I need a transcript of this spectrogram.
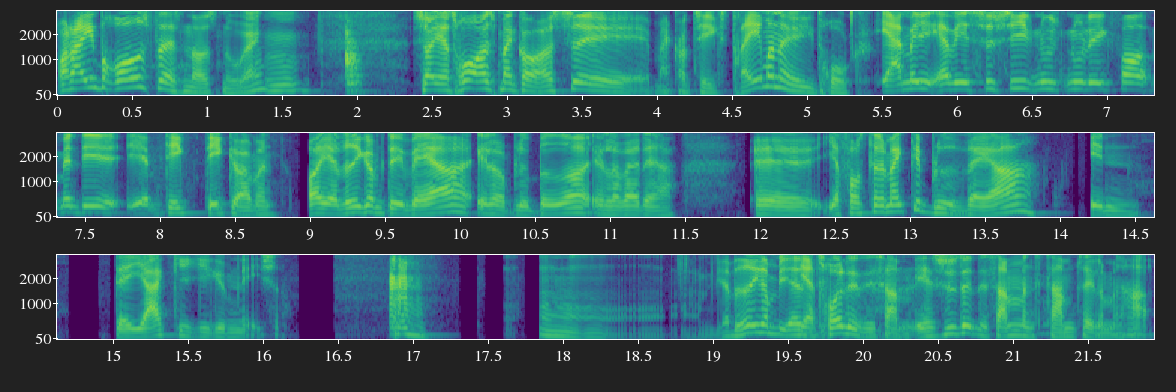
Og der er en på rådhuspladsen også nu, ikke? Mm. Så jeg tror også, man går også øh, man går til ekstremerne i druk. Ja, men jeg vil så sige, nu, nu er det ikke for, men det, jamen, det, det gør man. Og jeg ved ikke, om det er værre, eller er blevet bedre, eller hvad det er. Øh, jeg forestiller mig ikke, det er blevet værre, end da jeg gik i gymnasiet. Mm. Jeg ved ikke, om... Jeg, Jeg tror, det er det samme. Jeg synes, det er det samme, man samtaler, man har.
